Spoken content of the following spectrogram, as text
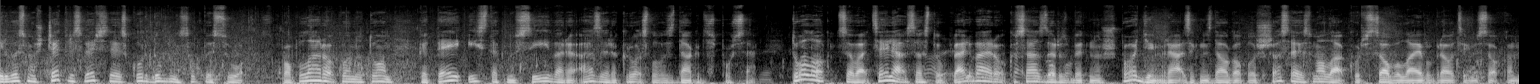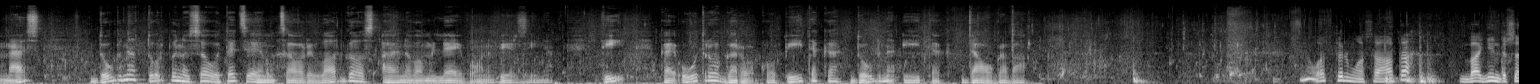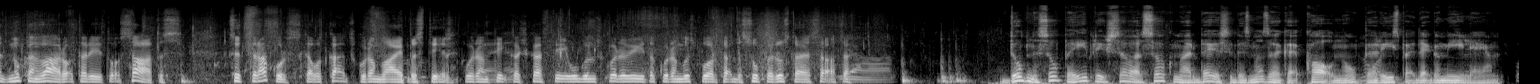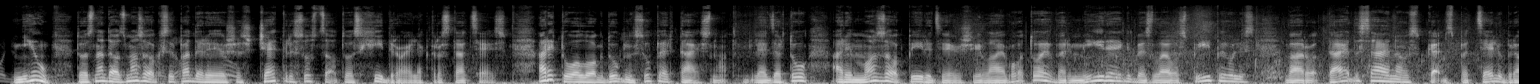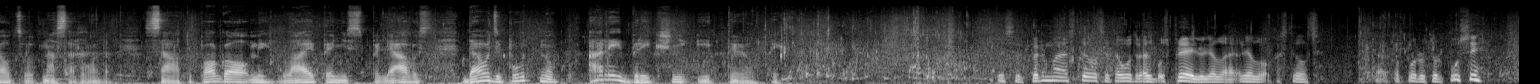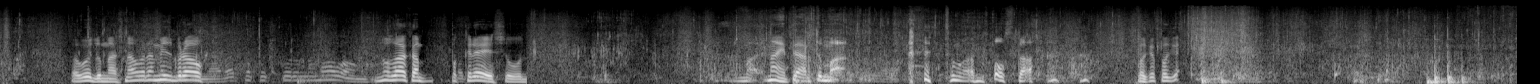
Ir vismaz četras versijas, kur Dubnas upe sokas. Populārāko no tām, ka te iztek no Sīvara ezera Kroslovas Dagdas pusē. Tolok savā ceļā sastopas vēl vairākus ezerus, bet no Špoģiem Rāzaknes Daugavpils šosejas malā, kur savu laivu braucienu sokam mēs, Dubna turpina savu tecējumu cauri Latgals ainavam Leivona virzienā. Tī, kā otro garāko pīteka, Dubna ītek Daugavā. Nu, ot, pirmo sāta. Baigi interesanti, nu, kā vērot arī to sātas. Cits rakurs, kaut kāds, kuram laipas ir, kuram tik kas tī ugunskura vīta, kuram uzpor tāda super uztaisāta. Jā. Dubnas upe iepriekš savā sākumā ir bijusi bez mazāk kā kolnu upe ar īspējīgām mīļajām. Ņū tos nedaudz mazākus ir padarījušas četras uzceltos hidroelektrostacijas. Arī to loku Dubnas upe ir taisnot. Līdz ar to arī mazāk pieredzējušie laivotoji var mīrīgi bez lielas pīpīļas vērot tādas ainavas, kādas pa ceļu braucot nesaroda. Sātu pogolmi, laipeņas, pļavas, daudzi putnu, arī brikšņi ir tilti. Tas ir pirmais stils, tad otrais būs prēļu lielākais stils. Tā pa kuru tur pusi. Pa vidu mēs nevaram izbraukt. Nevar pa kaut kuru no malām. Nu, laikam pa kreiso. Nē, pērtumā. Tumā bolstā. Paga, paga.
